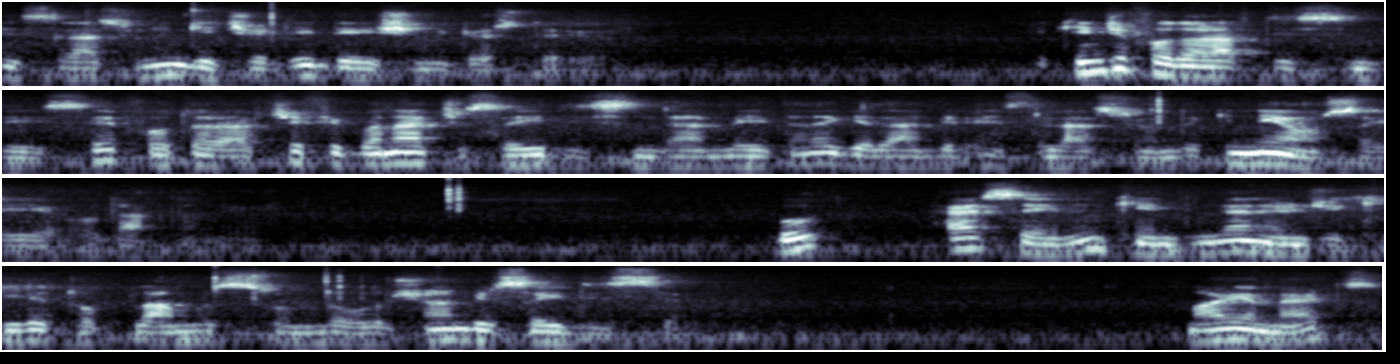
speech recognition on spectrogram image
enstalasyonun geçirdiği değişimi gösteriyor. İkinci fotoğraf dizisinde ise fotoğrafçı Fibonacci sayı dizisinden meydana gelen bir enstalasyondaki neon sayıya odaklanıyor. Bu, her sayının kendinden öncekiyle toplanması sonunda oluşan bir sayı dizisi. Maria Mertz,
